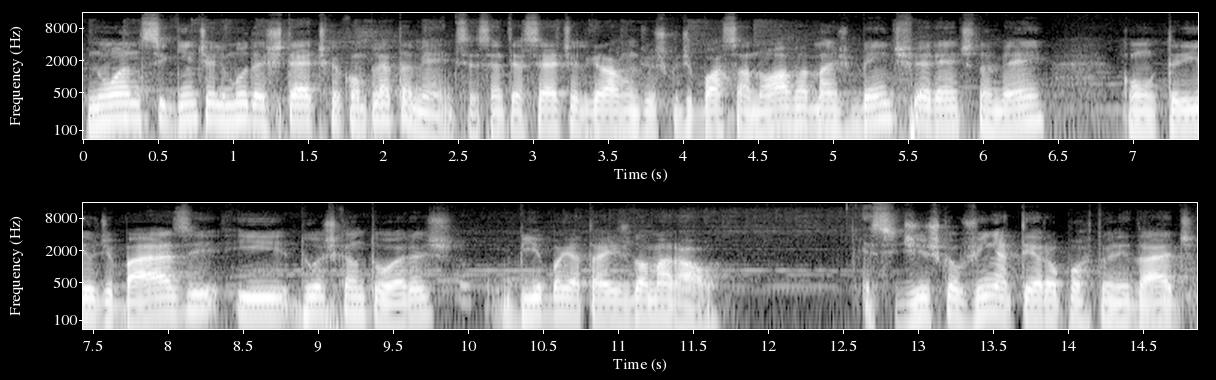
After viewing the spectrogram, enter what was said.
No ano seguinte ele muda a estética completamente. Em 67 ele grava um disco de bossa nova, mas bem diferente também, com um trio de base e duas cantoras, Biba e a Thaís do Amaral. Esse disco eu vim a ter a oportunidade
